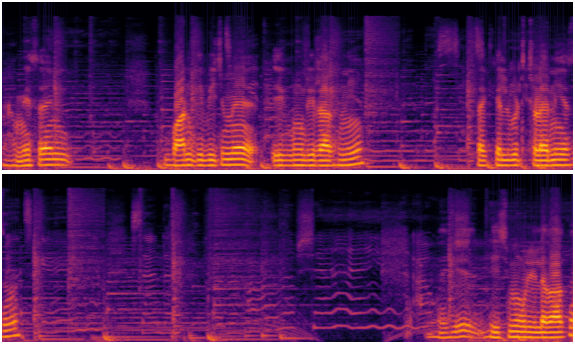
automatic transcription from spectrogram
हमेशा इन बाँध के बीच में एक उंगली रखनी है ताकि एलबिट चढ़ा नहीं है इसमें. देखिए, बीच में उंगली लगा के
